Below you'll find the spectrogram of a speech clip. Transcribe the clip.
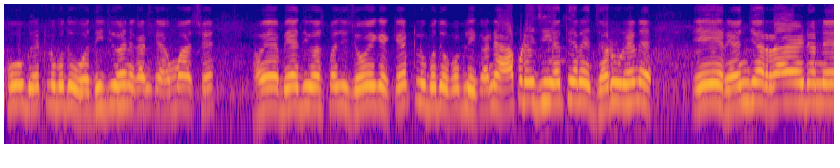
ખૂબ એટલું બધું વધી ગયું છે ને, કારણ કે અમાસ છે. હવે બે દિવસ પછી જોઈએ કે કેટલું બધું પબ્લિક અને આપણે જે અત્યારે જરૂર છે ને, એ રેન્જર રાઈડ અને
